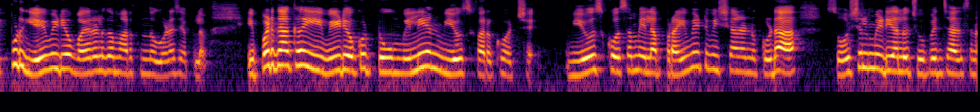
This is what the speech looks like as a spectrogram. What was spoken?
ఎప్పుడు ఏ వీడియో వైరల్గా మారుతుందో కూడా చెప్పలేం. ఇప్పటిదాకా ఈ వీడియోకు టూ మిలియన్ వ్యూస్ వరకు వచ్చాయి. వ్యూస్ కోసం ఇలా ప్రైవేట్ విషయాలను కూడా సోషల్ మీడియాలో చూపించాల్సిన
